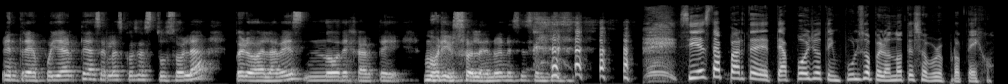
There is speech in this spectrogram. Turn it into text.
entre apoyarte a hacer las cosas tú sola, pero a la vez no dejarte morir sola, ¿no? En ese sentido. sí, esta parte de te apoyo, te impulso, pero no te sobreprotejo.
